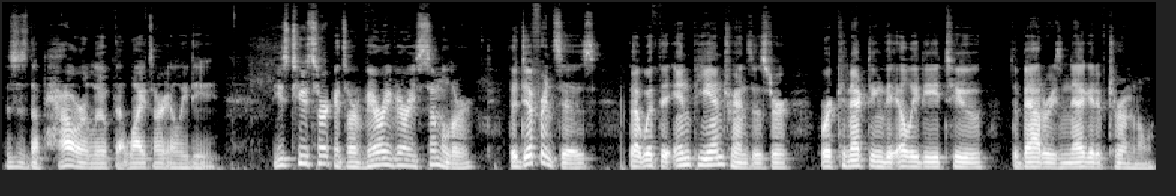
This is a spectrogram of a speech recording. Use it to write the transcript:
This is the power loop that lights our LED. These two circuits are very, very similar. The difference is that with the NPN transistor, we're connecting the LED to the battery's negative terminal.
